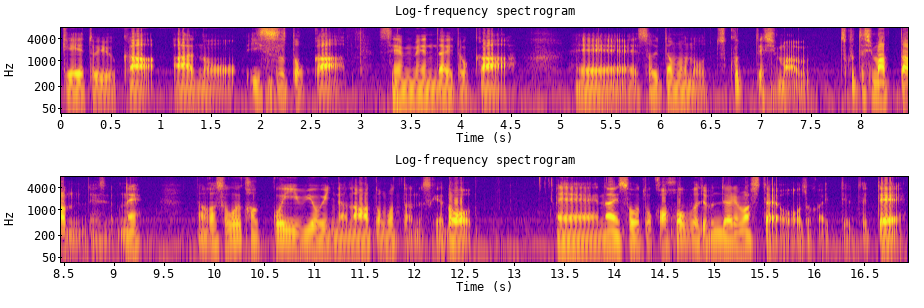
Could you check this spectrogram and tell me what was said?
計というかあの椅子とか洗面台とか、えー、そういったものを作ってしまう作ってしまったんですよね。なんかすごいかっこいい美容院だなと思ったんですけど、えー、内装とかほぼ自分でやりましたよとか言って言ってて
